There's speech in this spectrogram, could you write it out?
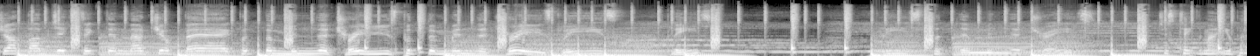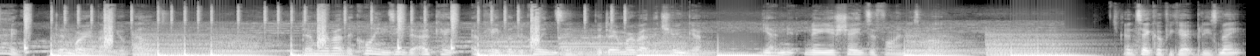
sharp objects? Take them out your bag, put them in the trays, put them in the trays, please. Please? Please put them in the trays. Just take them out your bag. Don't worry about your belt. Don't worry about the coins either. Okay, okay, put the coins in, but don't worry about the chewing gum. Yeah, no, your shades are fine as well. And take off your coat, please, mate.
